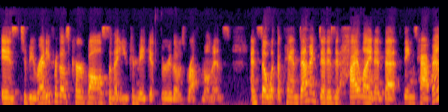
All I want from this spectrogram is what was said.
is to be ready for those curveballs so that you can make it through those rough moments. And so what the pandemic did is it highlighted that things happen,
